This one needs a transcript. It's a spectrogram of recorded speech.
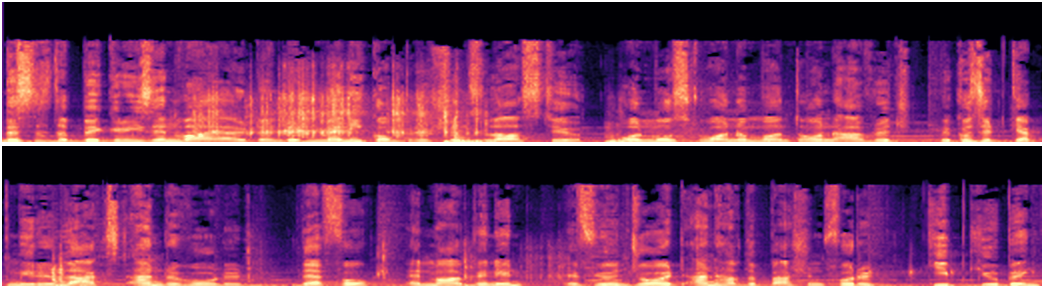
This is the big reason why I attended many competitions last year, almost one a month on average, because it kept me relaxed and rewarded. Therefore, in my opinion, if you enjoy it and have the passion for it, keep cubing,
